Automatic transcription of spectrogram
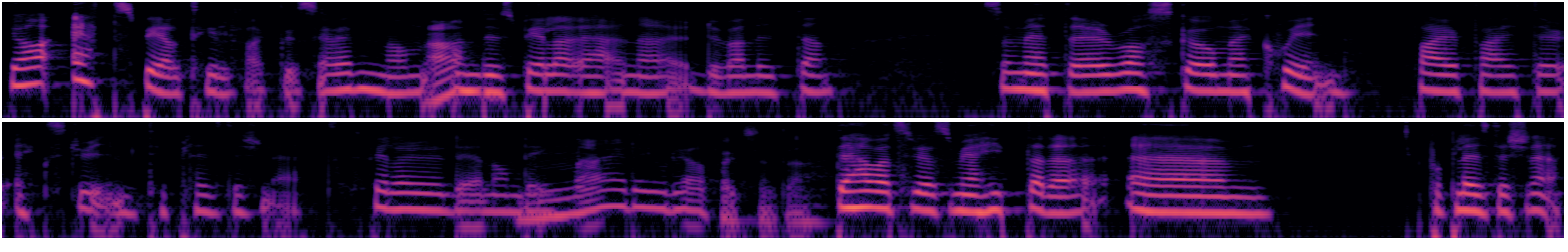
Jag har ett spel till faktiskt. Jag vet inte om, Ja. om du spelade det här när du var liten. Som heter Roscoe McQueen. Firefighter Extreme till Playstation 1. Spelade du det någonting? Nej, det gjorde jag faktiskt inte. Det här var ett spel som jag hittade ehm, på Playstation 1.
